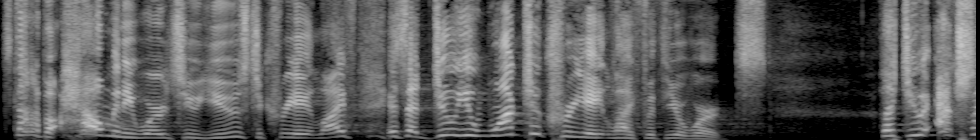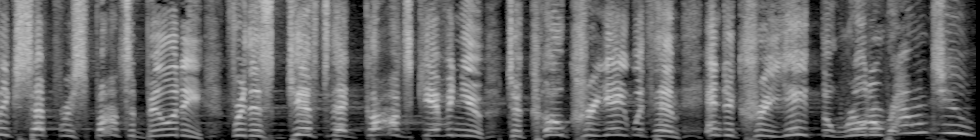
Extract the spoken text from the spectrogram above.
It's not about how many words you use to create life, it's that do you want to create life with your words? Like, do you actually accept responsibility for this gift that God's given you to co create with Him and to create the world around you?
